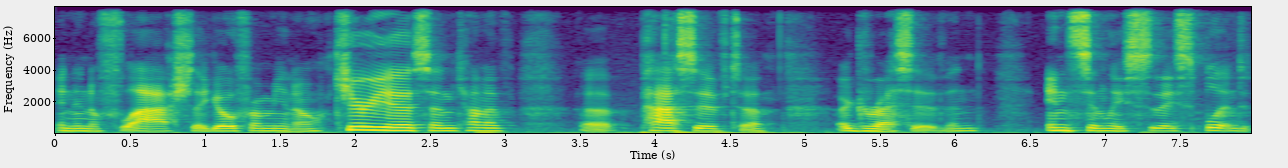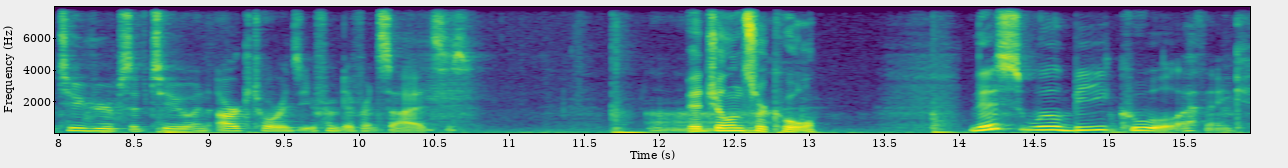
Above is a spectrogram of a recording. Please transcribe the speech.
And in a flash, they go from, you know, curious and kind of uh, passive to aggressive. And instantly s- they split into two groups of two and arc towards you from different sides. Vigilance Uh, are cool. This will be cool, I think,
